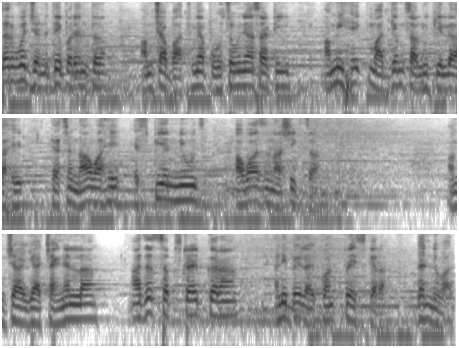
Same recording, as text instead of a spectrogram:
सर्व जनतेपर्यंत आमच्या बातम्या पोहोचवण्यासाठी आम्ही हे एक माध्यम चालू केलं आहे. त्याचं नाव आहे एस पी एन न्यूज आवाज नाशिकचा. आमच्या या चॅनलला आजच सबस्क्राईब करा आणि बेल आयकॉन प्रेस करा. धन्यवाद.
